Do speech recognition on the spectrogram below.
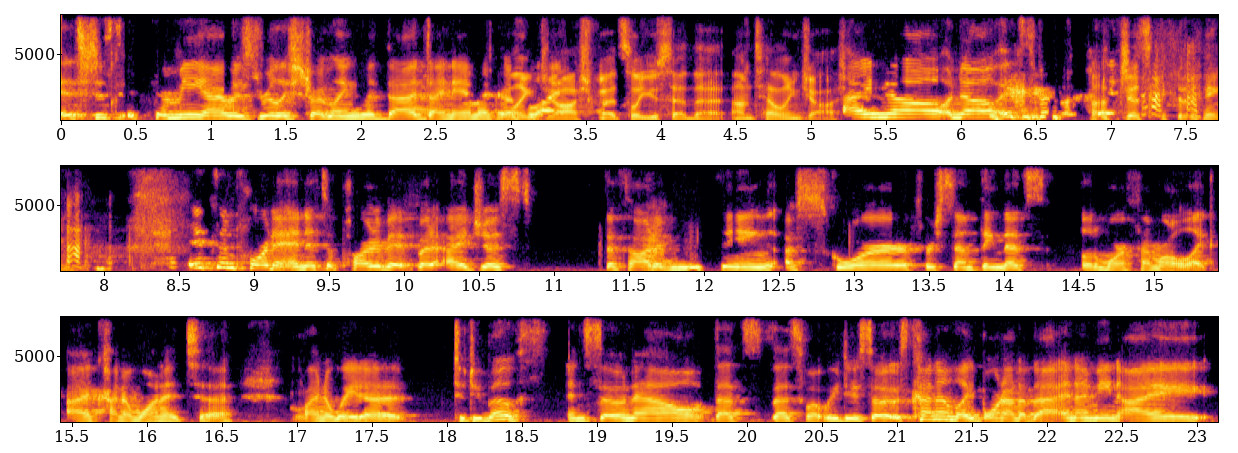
it's just for me. I was really struggling with that dynamic. I'm telling of like, Josh Wetzel you said that. I'm telling Josh. I know, no, it's just kidding. it's important and it's a part of it. But I just the thought of missing a score for something that's a little more ephemeral. Like I kind of wanted to find a way to to do both, and so now that's that's what we do. So it was kind of like born out of that. And I mean, I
